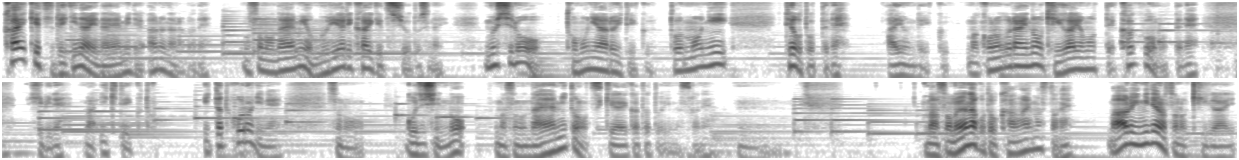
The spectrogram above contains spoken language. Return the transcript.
解決できない悩みであるならばねもうその悩みを無理やり解決しようとしない。むしろ共に歩いていく。共に手を取ってね歩んでいく、まあ、このぐらいの気概を持って覚悟を持ってね日々ね、まあ、生きていくと。いったところにねそのご自身の,、まあその悩みとの付き合い方といいますかね、うん、まあそのようなことを考えますとね、まあ、ある意味でのその気概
